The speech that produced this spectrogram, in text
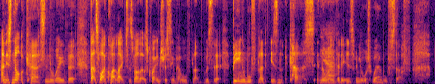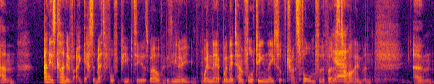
and it's not a curse in the way that. That's what I quite liked as well. That was quite interesting about Wolfblood was that being a Wolfblood isn't a curse in the way that it is when you watch werewolf stuff. Um, and it's kind of, I guess, a metaphor for puberty as well. Is you know when they when they turn fourteen, they sort of transform for the first Yeah. time, and um,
